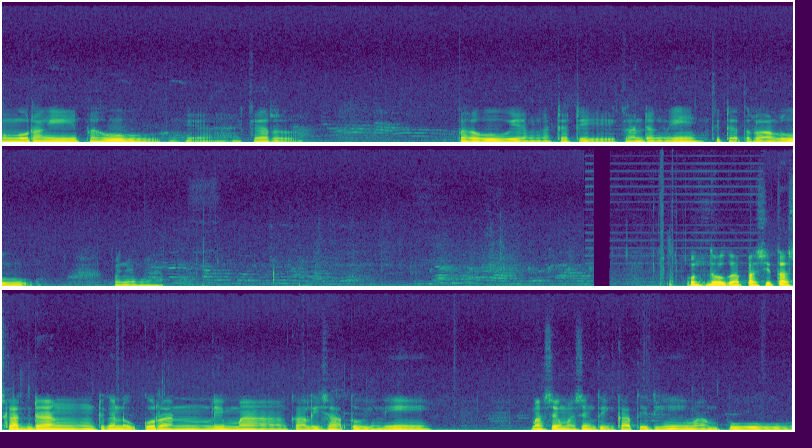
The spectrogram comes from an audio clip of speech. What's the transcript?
mengurangi bau ya. Agar bau yang ada di kandang ini tidak terlalu menyengat untuk kapasitas kandang dengan ukuran 5 kali 1 ini masing-masing tingkat ini mampu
